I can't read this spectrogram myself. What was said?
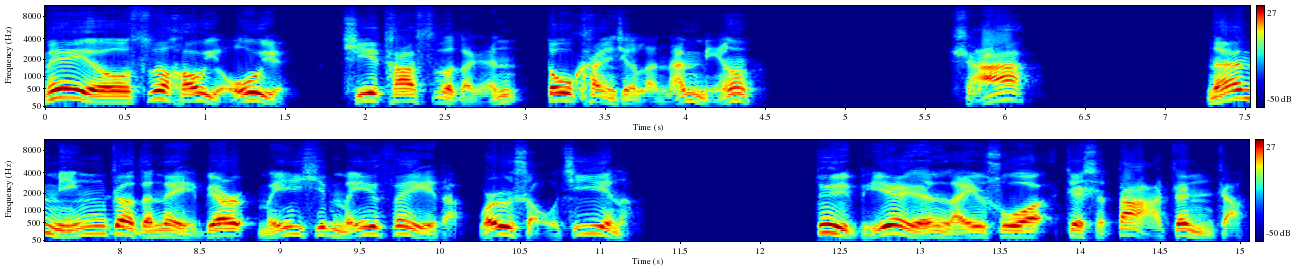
没有丝毫犹豫，其他四个人都看向了南明。啥？南明正在那边没心没肺的玩手机呢。对别人来说这是大阵仗，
